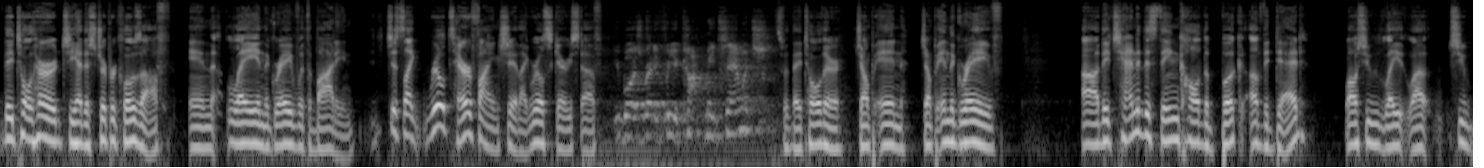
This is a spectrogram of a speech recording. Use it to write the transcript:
they told her she had to strip her clothes off and lay in the grave with the body. Just like real terrifying shit, like real scary stuff. You boys ready for your cock meat sandwich? That's what they told her. Jump in, jump in the grave. Uh, they chanted this thing called the Book of the Dead while she lay while she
